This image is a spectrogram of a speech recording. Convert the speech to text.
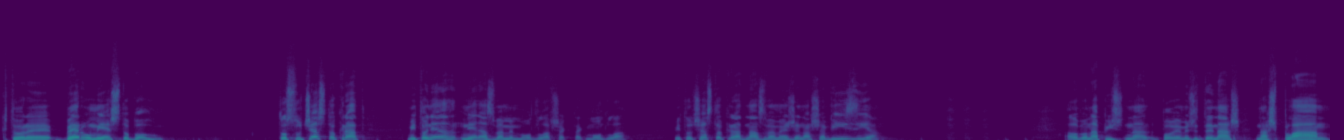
ktoré berú miesto Bohu. To sú častokrát my to nenazveme modla, však tak modla. My to častokrát nazveme, že naša vízia. Alebo napíš, na, povieme, že to je náš, náš plán.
